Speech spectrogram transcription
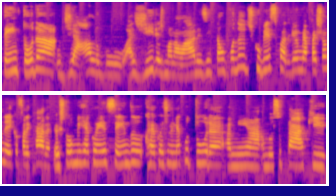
tem todo o diálogo, as gírias manauares. Então, quando eu descobri esse quadrinho, eu me apaixonei, que eu falei, cara, eu estou me reconhecendo, reconhecendo a minha cultura, a minha, o meu sotaque,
